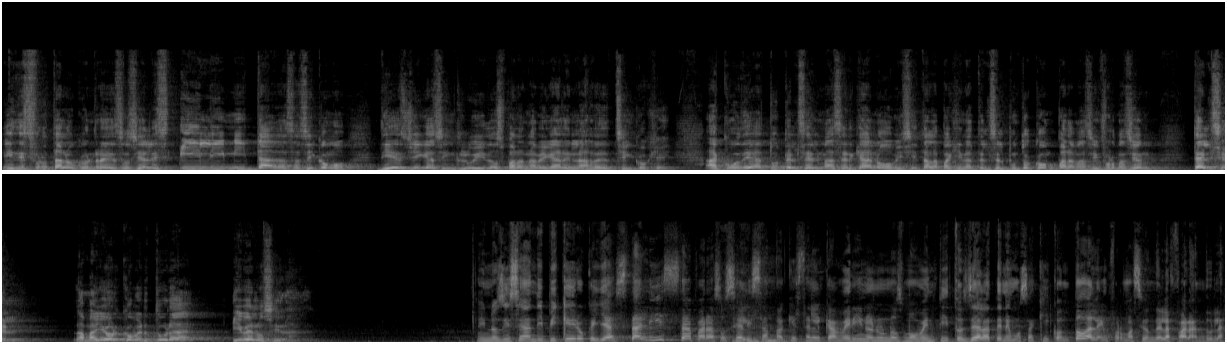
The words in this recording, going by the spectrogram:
y disfrútalo con redes sociales ilimitadas, así como 10 gigas incluidos para navegar en la red 5G. Acude a tu Telcel más cercano o visita la página telcel.com para más información. Telcel, la mayor cobertura y velocidad. Y nos dice Andy Piqueiro que ya está lista para socializando. Aquí está en el camerino. En unos momentitos ya la tenemos aquí con toda la información de la farándula.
